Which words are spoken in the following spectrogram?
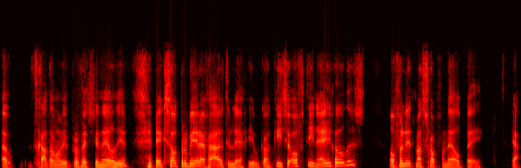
Oh, het gaat allemaal weer professioneel hier. Ik zal het proberen even uit te leggen. Je kan kiezen of 10 e-guldens of een lidmaatschap van de LP. Ja.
